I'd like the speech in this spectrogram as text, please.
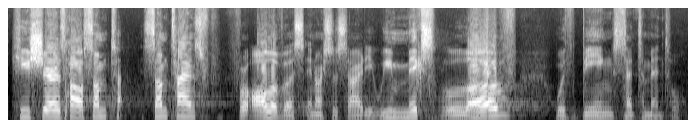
he shares how somet- sometimes for all of us in our society, we mix love with being sentimental.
